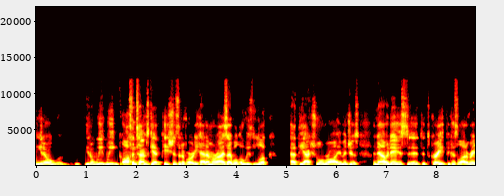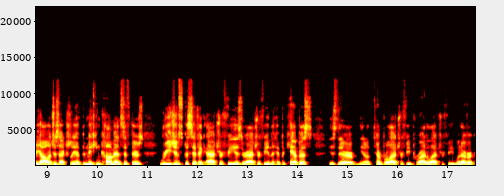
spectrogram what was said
you know, you know, we, we oftentimes get patients that have already had MRIs. I will always look at the actual raw images. And nowadays, it, it's great because a lot of radiologists actually have been making comments if there's region-specific atrophy. Is there atrophy in the hippocampus? Is there, you know, temporal atrophy, parietal atrophy, whatever?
